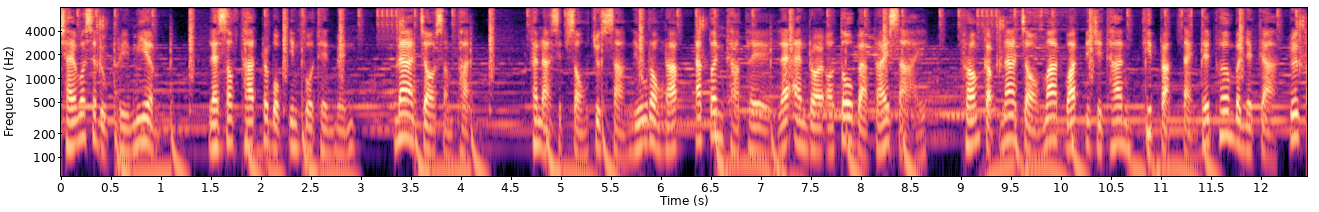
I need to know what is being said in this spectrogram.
ใช้วัสดุพรีเมียม และซอฟท์ทัชระบบอินโฟเทนเมนต์หน้าจอสัมผัส ขนาด 12.3 นิ้วรองรับ Apple CarPlay และ Android Auto แบบไร้สาย พร้อมกับหน้าจอมาตรวัดดิจิทัล ที่ปรับแต่งได้เพิ่มบรรยากาศด้วยไฟ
